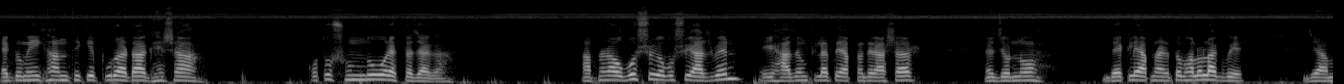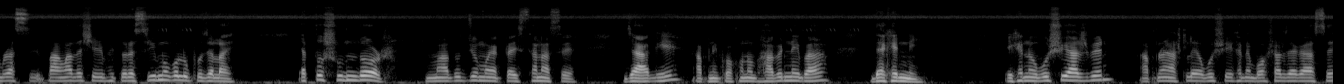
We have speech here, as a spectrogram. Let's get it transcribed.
একদম এইখান থেকে পুরাটা ঘেঁষা। কত সুন্দর একটা জায়গা। আপনারা অবশ্যই অবশ্যই আসবেন এই হাজং টিলাতে আপনাদের আসার জন্য। দেখলে আপনার এত ভালো লাগবে যে আমরা বাংলাদেশের ভিতরে শ্রীমঙ্গল উপজেলায় এত সুন্দর, মাধুর্যময় একটা স্থান আছে যা আগে আপনি কখনো ভাবেননি বা দেখেননি। এখানে অবশ্যই আসবেন, আপনার আসলে অবশ্যই এখানে বসার জায়গা আছে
